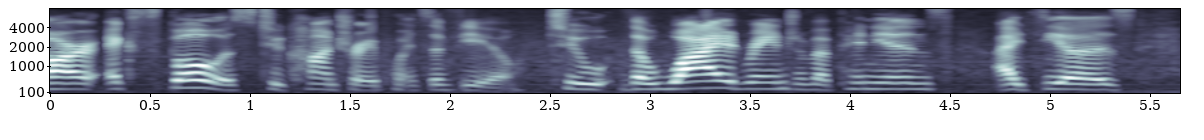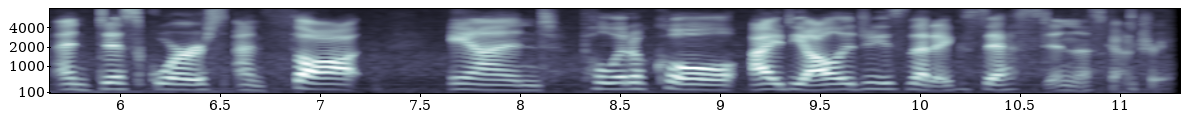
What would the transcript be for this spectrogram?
are exposed to contrary points of view, to the wide range of opinions, ideas, and discourse and thought and political ideologies that exist in this country.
